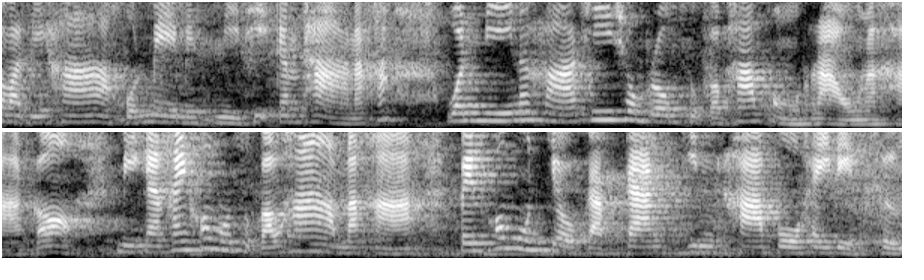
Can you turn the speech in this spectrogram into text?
สวัสดีค่ะโค้ชเมย์เมสนีทิกันทานะคะ วันนี้นะคะที่ชมรมสุขภาพของเรานะคะ ก็มีการให้ข้อมูลสุขภาพนะคะ เป็นข้อมูลเกี่ยวกับการกินคาร์โบไฮเดรตเชิง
